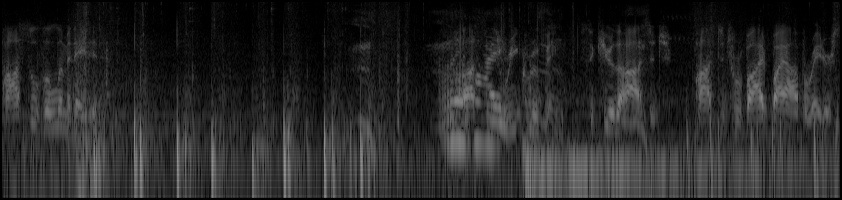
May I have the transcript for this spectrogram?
Hostiles eliminated. Revive. regrouping. Secure the hostage. Hostage revived by operators.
